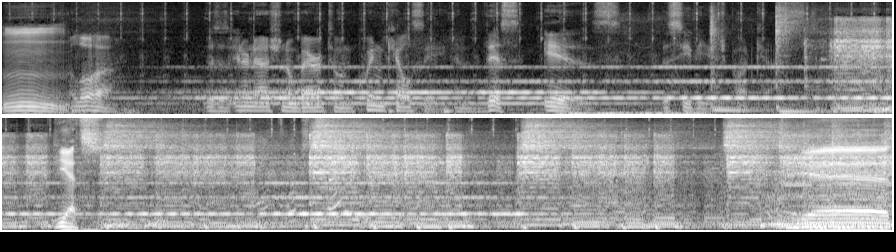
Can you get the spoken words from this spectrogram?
Mm. Aloha. This is international baritone Quinn Kelsey, and this is the CVH podcast. Yes. That's what she said. Yes.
